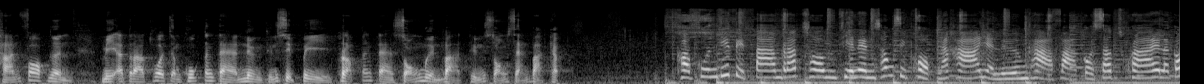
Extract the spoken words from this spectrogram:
ฐานฟอกเงิน มีอัตราโทษจำคุกตั้งแต่1ถึง10 ปี ปรับตั้งแต่ 20,000 บาทถึง 200,000 บาทครับ ขอบคุณที่ติดตามรับชม TNN ช่อง 16 นะคะ อย่าลืมค่ะ ฝากกด subscribe แล้วก็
